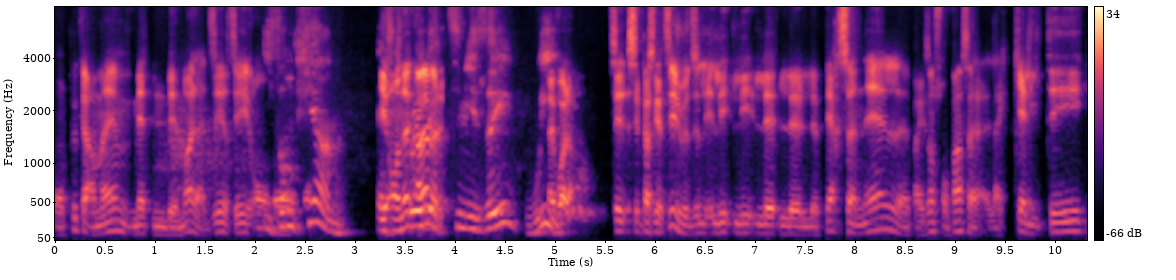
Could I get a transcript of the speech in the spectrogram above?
on, peut quand même mettre une bémol à dire. Il fonctionne. Est-ce qu'on peut optimiser? Oui. Ben voilà. C'est parce que, tu sais, je veux dire, le, personnel, par exemple, si on pense à la qualité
